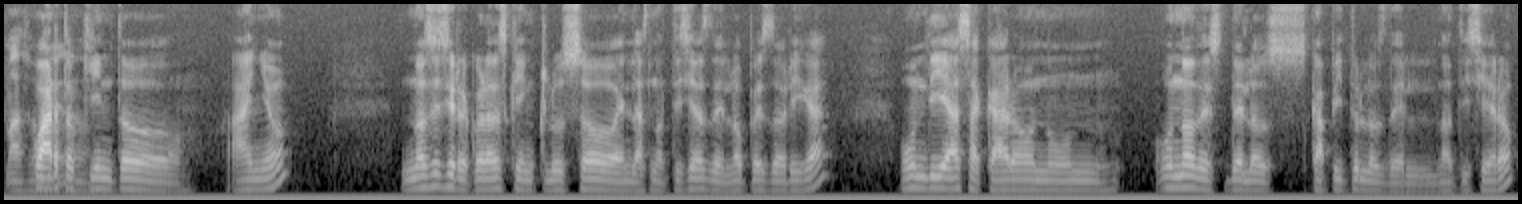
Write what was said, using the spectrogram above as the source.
Más cuarto, menos. quinto año. No sé si recuerdas que incluso en las noticias de López Doriga, un día sacaron un, uno de, de los capítulos del noticiero,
